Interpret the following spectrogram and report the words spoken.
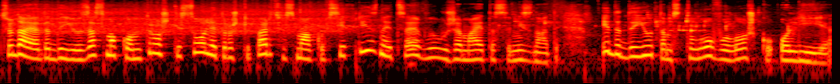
Сюди я додаю за смаком трошки солі, трошки перцю, смак у всіх різний, це ви вже маєте самі знати. І додаю там столову ложку олії.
